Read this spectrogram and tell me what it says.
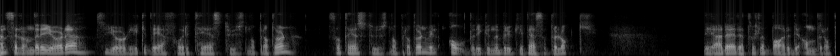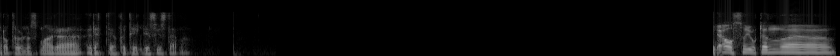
Men selv om dere gjør det, så gjør dere ikke det for TS1000-operatøren. Så TS1000-operatøren vil aldri kunne bruke PC til lokk. Det er det rett og slett bare de andre operatørene som har eh, rettigheter til i systemet. Jeg har også gjort en eh,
